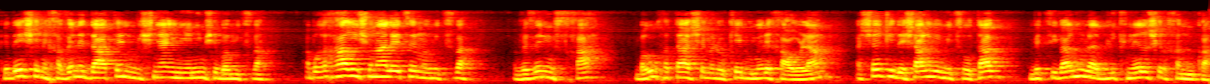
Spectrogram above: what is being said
כדי שנכוון את דעתנו לשני העניינים שבמצווה. הברכה הראשונה לעצם המצווה, וזה נוסחה, ברוך אתה השם אלוקינו מלך העולם, אשר קידשנו במצוותיו וציוונו להדליק נר של חנוכה.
